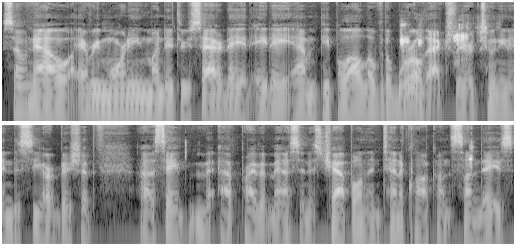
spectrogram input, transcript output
So now every morning, Monday through Saturday at 8 a.m., people all over the world actually are tuning in to see our bishop uh, say uh, private mass in his chapel, and then 10 o'clock on Sundays.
